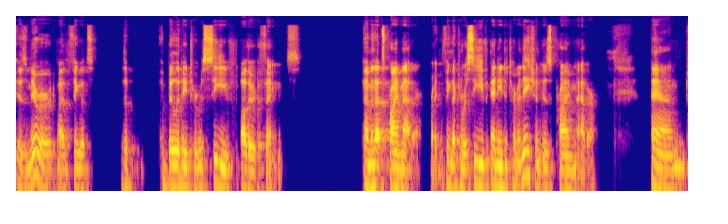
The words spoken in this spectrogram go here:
is mirrored by the thing that's the ability to receive other things. Um, and that's prime matter, right? The thing that can receive any determination is prime matter. And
